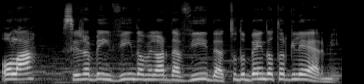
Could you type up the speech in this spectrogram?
Olá, seja bem-vindo ao Melhor da Vida. Tudo bem, doutor Guilherme?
